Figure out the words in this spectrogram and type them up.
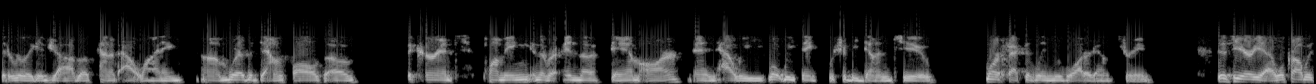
did a really good job of kind of outlining um, where the downfalls of the current plumbing in the in the dam are, and how we what we think should be done to more effectively move water downstream. This year, yeah, we'll probably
